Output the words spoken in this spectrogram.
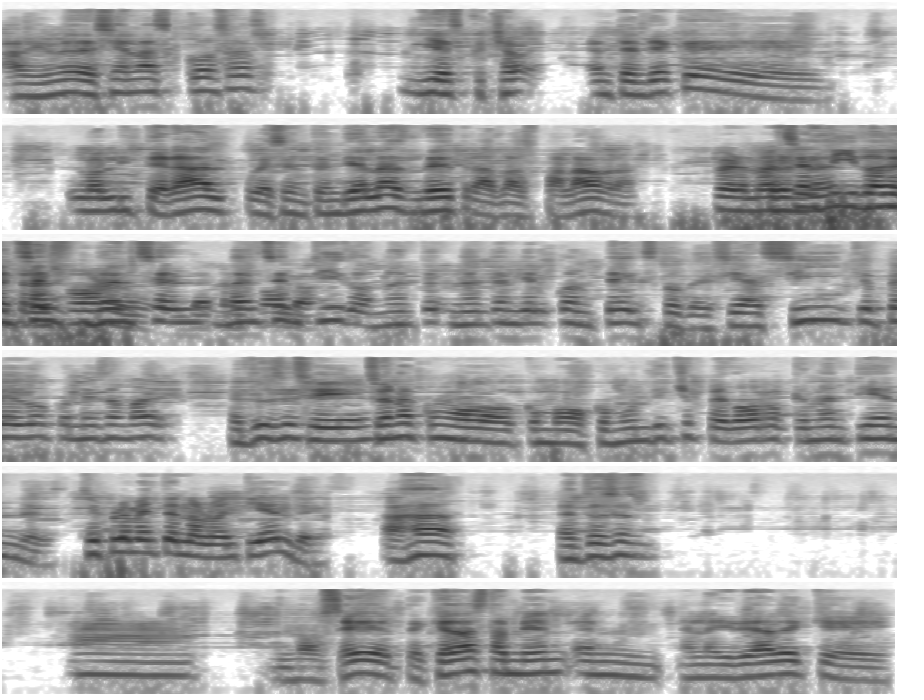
a mí me decían las cosas y escuchaba, entendía que lo literal, pues entendía las letras, las palabras. Pero no el sentido no de transformo. No el, sen- de no el trasfondo. sentido, no, no entendía el contexto. Decía, sí, ¿qué pedo con esa madre? Entonces Sí. suena como, como, como un dicho pedorro que no entiendes. Simplemente no lo entiende. Ajá. Entonces, mm, no sé, te quedas también en, en la idea de que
